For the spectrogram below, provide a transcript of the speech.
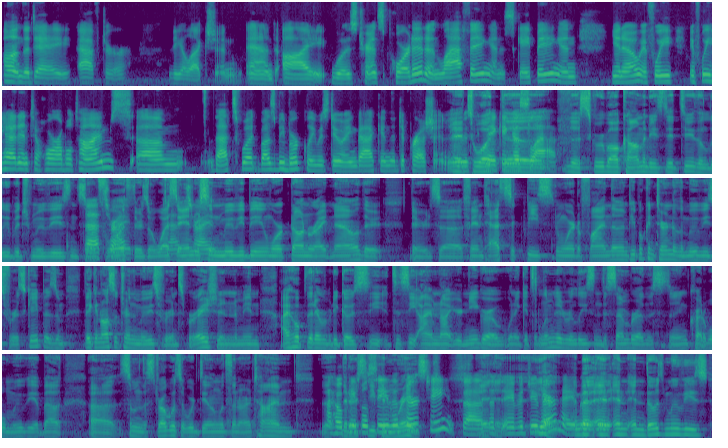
on the day after the election, and I was transported and laughing and escaping. And you know if we if we head into horrible times um, that's what busby berkeley was doing back in the depression. He it's was making the, us laugh. the screwball comedies did too the lubitsch movies and so that's forth. right. there's a wes that's anderson right. movie being worked on right now. There there's uh, Fantastic Beasts and Where to Find Them, and people can turn to the movies for escapism. They can also turn to the movies for inspiration. I mean, I hope that everybody goes see, to see I Am Not Your Negro when it gets a limited release in December. And this is an incredible movie about uh, some of the struggles that we're dealing with in our time. That, I hope that people see the. 13th, uh, the David yeah, Duvernay but, movie. and, and, and those movies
